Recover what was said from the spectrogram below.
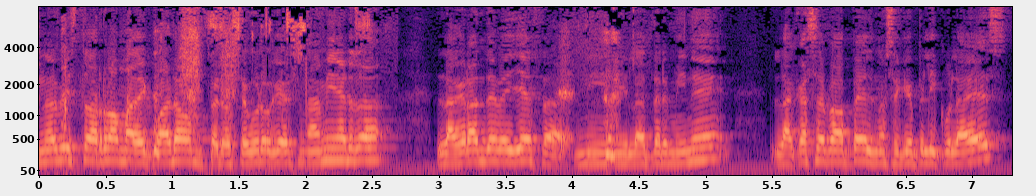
no he visto Roma de Cuarón, pero seguro que es una mierda. La grande belleza, ni la terminé. La casa de papel, no sé qué película es.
